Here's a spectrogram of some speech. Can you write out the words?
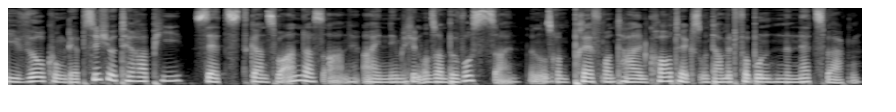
Die Wirkung der Psychotherapie setzt ganz woanders an, ein, nämlich in unserem Bewusstsein, in unserem präfrontalen Kortex und damit verbundenen Netzwerken.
